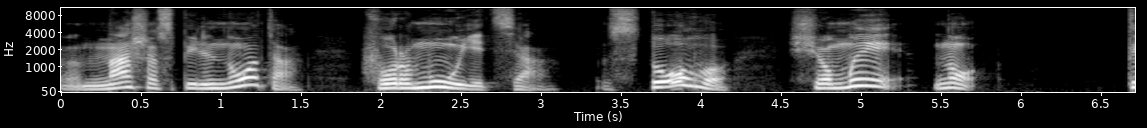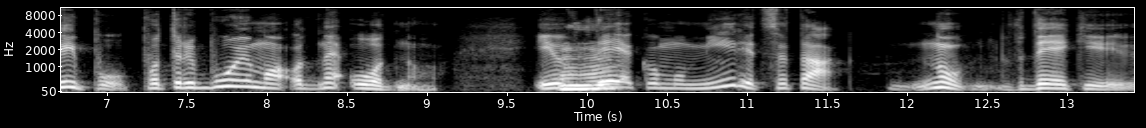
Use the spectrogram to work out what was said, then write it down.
Наша спільнота формується з того, що ми, ну, типу, потребуємо одне одного. І в деякому мірі це так. Ну, в деякі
